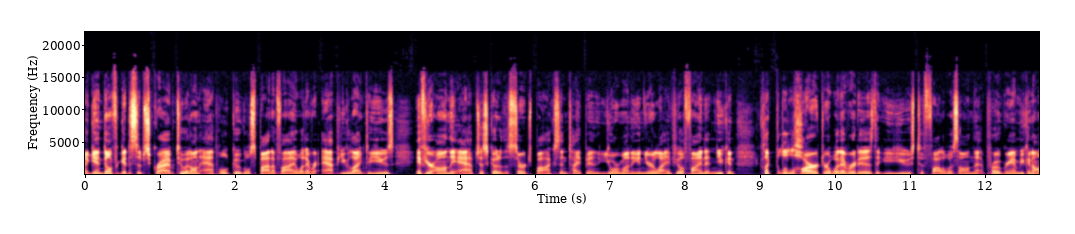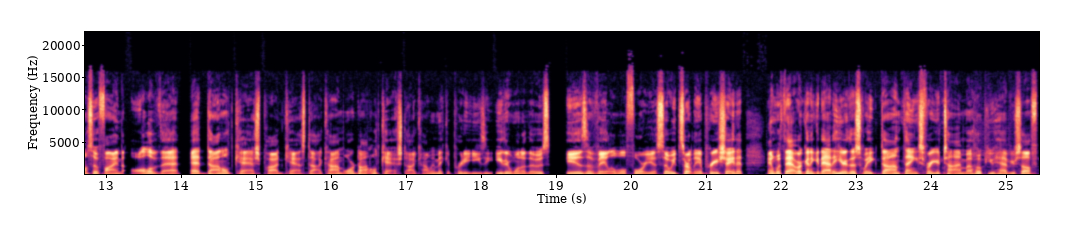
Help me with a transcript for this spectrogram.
Again, don't forget to subscribe to it on Apple, Google, Spotify, whatever app you like to use. If you're on the app, just go to the search box and type in Your Money and Your Life. You'll find it, and you can click the little heart or whatever it is that you use to follow us on that program. You can also find all of that at donaldcashpodcast.com or donaldcash.com. We make it pretty easy. Either one of those is available for you. So we'd certainly appreciate it. And with that, we're going to get out of here this week. Don, thanks for your time. I hope you have yourself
